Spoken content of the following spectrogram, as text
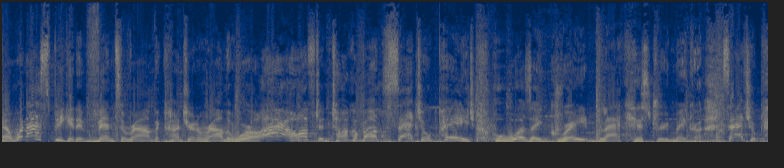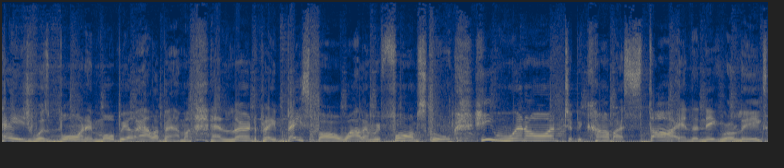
and when I speak at events around the country and around the world, I often talk about Satchel Paige, who was a great black history maker. Satchel Paige was born in Mobile, Alabama, and learned to play baseball while in reform school. He went on to become a star in the Negro Leagues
